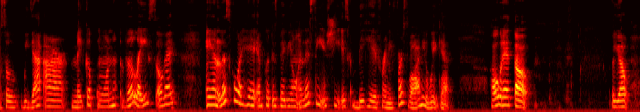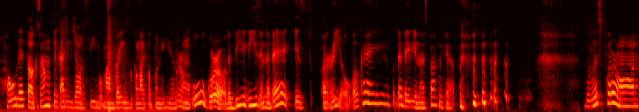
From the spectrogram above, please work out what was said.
so we got our makeup on the lace, okay? And let's go ahead and put this baby on and let's see if she is big head friendly. First of all, I need a wig cap. Hold that thought. Y'all, hold that thought because I don't think I need y'all to see what my braids looking like up under here. Oh, girl, the BDBs in the bag is real, okay? Put that baby in that stocking cap. but let's put her on.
